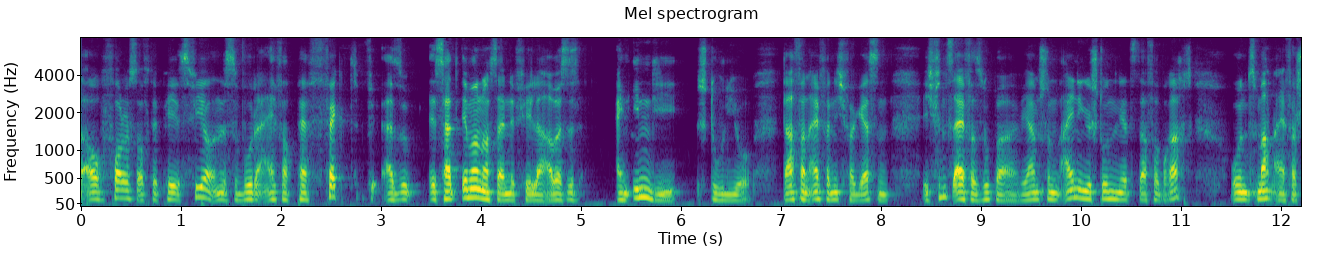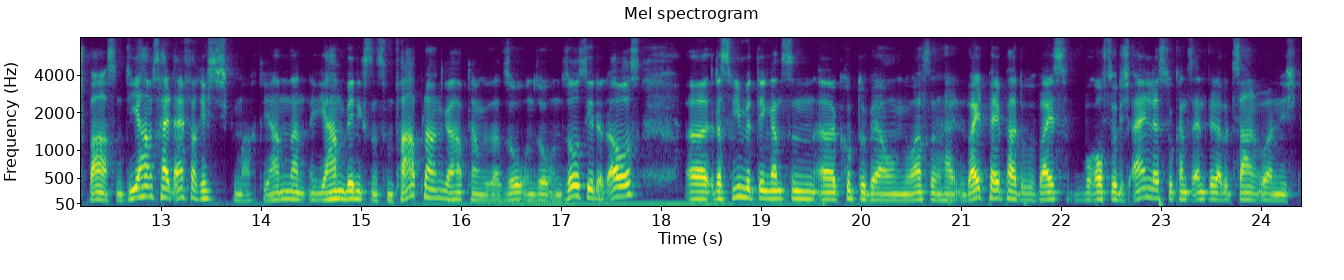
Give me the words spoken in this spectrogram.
auch Forest auf der PS4 und es wurde einfach perfekt. Also es hat immer noch seine Fehler, aber es ist ein Indie-Studio. Darf man einfach nicht vergessen. Ich finde es einfach super. Wir haben schon einige Stunden jetzt da verbracht und es macht einfach Spaß. Und die haben es halt einfach richtig gemacht. Die haben dann, die haben wenigstens einen Fahrplan gehabt, haben gesagt, so und so und so sieht das aus. Äh, das wie mit den ganzen äh, Kryptowährungen. Du hast dann halt ein White Paper, du weißt, worauf du dich einlässt, du kannst entweder bezahlen oder nicht.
